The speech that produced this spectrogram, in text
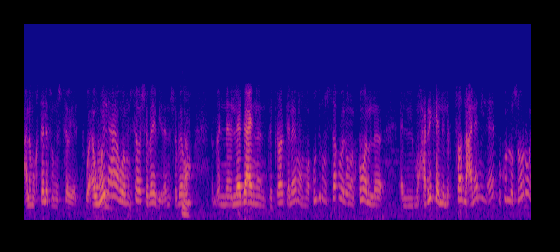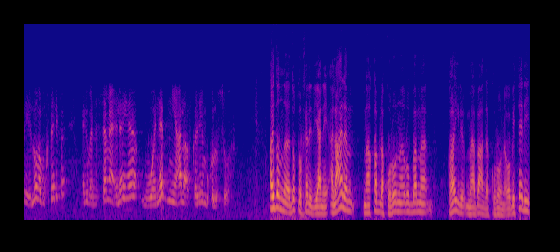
على مختلف المستويات. وأولها هو المستوى الشبابي لأن الشباب هم من- لا داعي من تكرار كلامهم. وقود المستقبل هم القوى ال- المحركة للاقتصاد العالمي الآن بكل صوره هي لغة مختلفة يجب أن نستمع إليها ونبني على أفكارهم بكل الصور. أيضا دكتور خالد يعني العالم ما قبل كورونا ربما غير ما بعد كورونا. وبالتالي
